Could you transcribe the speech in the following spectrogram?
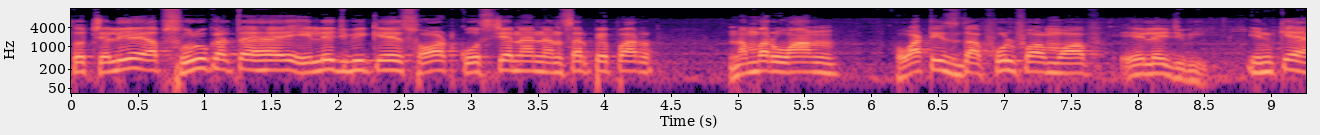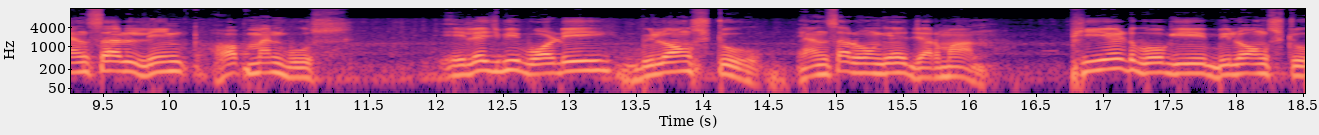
तो चलिए अब शुरू करते हैं एल के short question and answer paper, number one. What is the full form of L H B इनके answer Linke, Hofmann Busch L H B body belongs to answer होंगे German. Fiat bogie belongs to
